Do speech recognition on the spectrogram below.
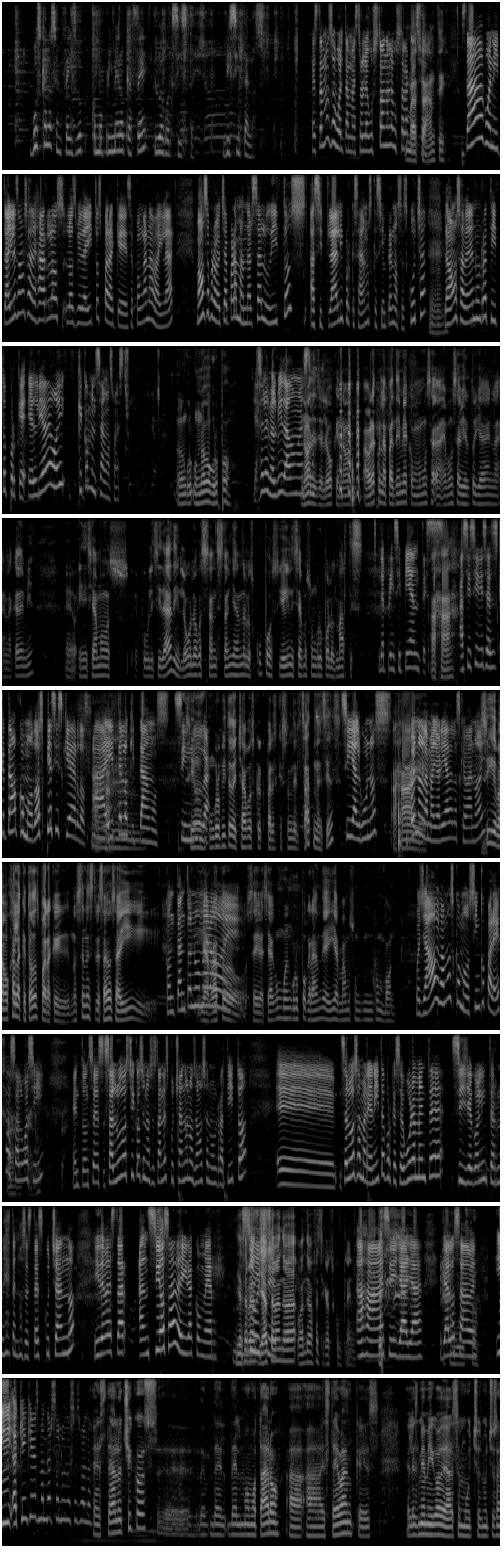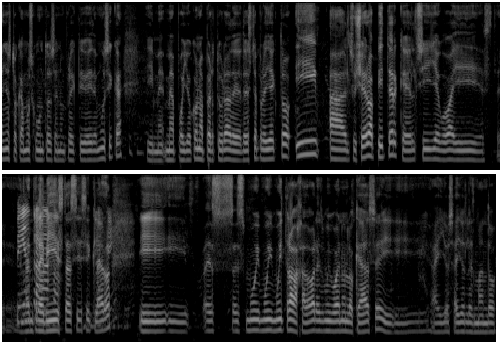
Búscalos en Facebook como Primero Café, luego Existo. Visítalos. Estamos de vuelta, maestro. ¿Le gustó o no le gustó la canción? Bastante. Está bonita. Ahí les vamos a dejar los, los videitos para que se pongan a bailar. Vamos a aprovechar para mandar saluditos a Citlali porque sabemos que siempre nos escucha. La vamos a ver en un ratito porque el día de hoy, ¿qué comenzamos, maestro? Un, gru- un nuevo grupo. Ya se le había olvidado, maestro. No, desde luego que no. Ahora con la pandemia, como hemos, hemos abierto ya en la, en la academia, eh, iniciamos eh, publicidad y luego luego se están, se están llenando los cupos y hoy iniciamos un grupo los martes. De principiantes. Ajá. Así sí dices, es que tengo como dos pies izquierdos. Ahí te lo quitamos, sin Sí, duda. Un, grupito de chavos, creo que parece que son del SAT, ¿me decías? Sí, algunos. Ajá, bueno, y- la mayoría de los que van hoy. Sí, ojalá que todos para que no estén estresados ahí Con tanto y, y al número. rato y- se, se haga un buen grupo grande ahí armamos un, un rumbón. Pues ya hoy vamos como cinco parejas, Ah, algo así. Entonces, saludos chicos, si nos están escuchando, nos vemos en un ratito. Eh, saludos a Marianita porque seguramente si llegó el internet nos está escuchando y debe estar ansiosa de ir a comer. Ya saben, ya saben dónde va, dónde va a festejar su cumpleaños. Ajá, sí, ya, ya, ya lo saben. ¿Y a quién quieres mandar saludos, Osvaldo? Este, a los chicos eh, de- del- del Momotaro, a, a Esteban, que es, él es mi amigo de hace muchos, muchos años, tocamos juntos en un proyecto ahí de música y me, me apoyó con la apertura de, de este proyecto. Y al sushero, a Peter, que él sí llegó ahí este, en la trabajo. entrevista, sí, sí, claro. ¿Sí? Y, y es, es muy, muy, muy trabajador, es muy bueno en lo que hace y, y a ellos, a ellos les mando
